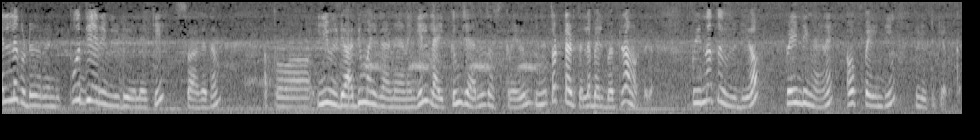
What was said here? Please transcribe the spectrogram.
എല്ലാ കുട്ടികളുടെ പുതിയൊരു വീഡിയോയിലേക്ക് സ്വാഗതം. അപ്പോൾ ഈ വീഡിയോ ആദ്യമായി കാണുകയാണെങ്കിൽ ലൈക്കും ഷെയറും സബ്സ്ക്രൈബും പിന്നെ തൊട്ടടുത്തുള്ള ബെൽ ബട്ടൺ അമർത്തുക. അപ്പോൾ ഇന്നത്തെ വീഡിയോ പെയിന്റിംഗ് ആണ്. അപ്പോൾ പെയിന്റിംഗ് വീട്ടിൽ കേൾക്കാം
